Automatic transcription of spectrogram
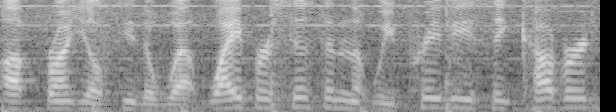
Up front, you'll see the wet wiper system that we previously covered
